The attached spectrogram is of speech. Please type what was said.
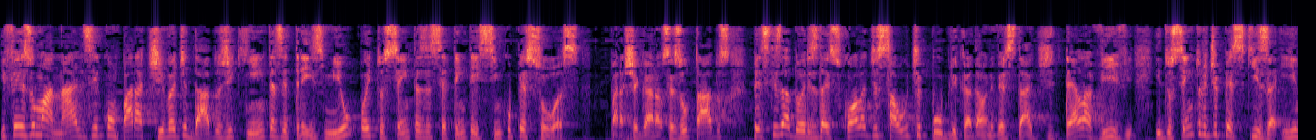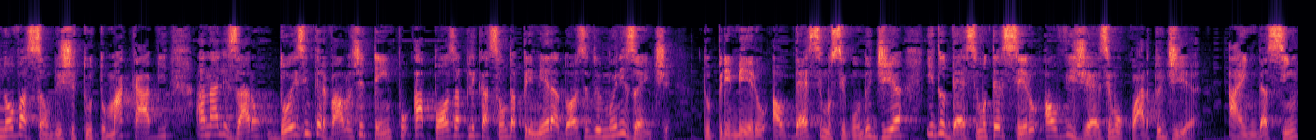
e fez uma análise comparativa de dados de 503.875 pessoas. Para chegar aos resultados, pesquisadores da Escola de Saúde Pública da Universidade de Tel Aviv e do Centro de Pesquisa e Inovação do Instituto Maccabi analisaram dois intervalos de tempo após a aplicação da primeira dose do imunizante do primeiro ao décimo segundo dia e do décimo terceiro ao vigésimo quarto dia. Ainda assim,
